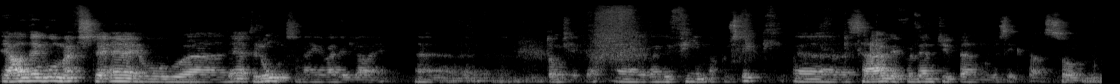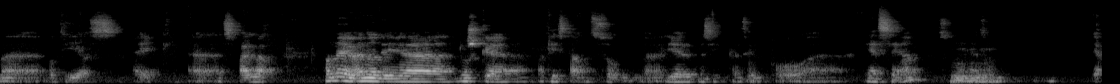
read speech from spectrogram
Ja, det er en god match. Det er jo eh, det er et rom som jeg er veldig glad i. Eh, Domkirka. Eh, veldig fin akustikk. Eh, særlig for den typen musikk da, som eh, Mathias Eik eh, spiller. Han er jo en av de eh, norske artistene som eh, gir ut musikken sin på ECM, som er sånn ja,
